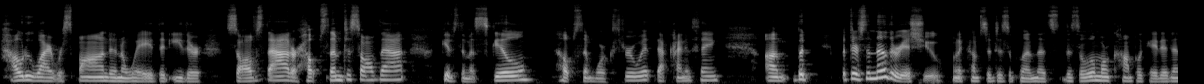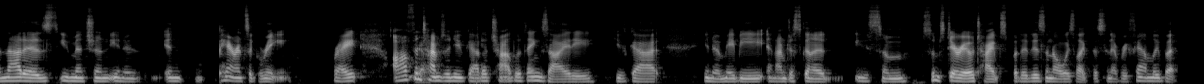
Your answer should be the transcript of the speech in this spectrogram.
How do I respond in a way that either solves that or helps them to solve that, gives them a skill, helps them work through it, that kind of thing. Um, but but there's another issue when it comes to discipline that's that's a little more complicated, and that is you mentioned you know in parents agreeing, right? Oftentimes when you've got a child with anxiety, you've got you know maybe and i'm just going to use some some stereotypes but it isn't always like this in every family but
